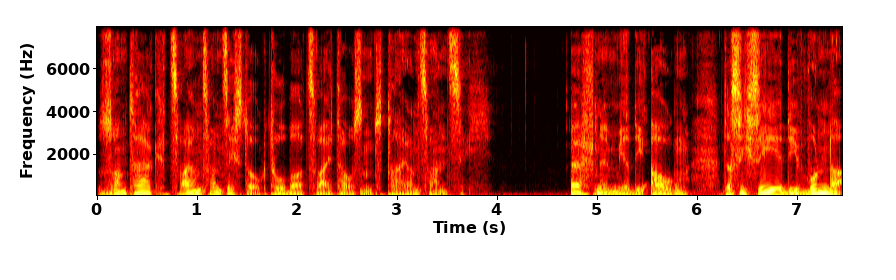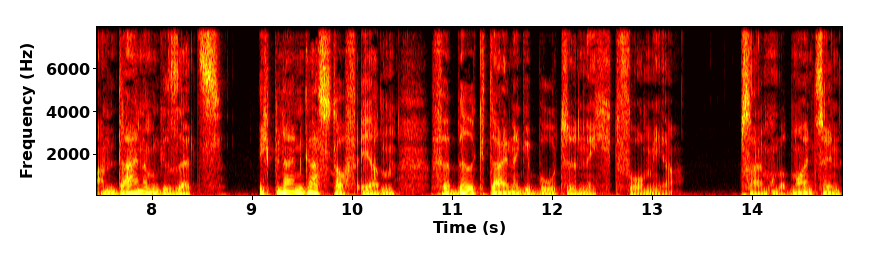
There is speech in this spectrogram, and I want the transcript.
Sonntag, 22. Oktober 2023. Öffne mir die Augen, dass ich sehe die Wunder an deinem Gesetz. Ich bin ein Gast auf Erden, verbirg deine Gebote nicht vor mir. Psalm 119,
